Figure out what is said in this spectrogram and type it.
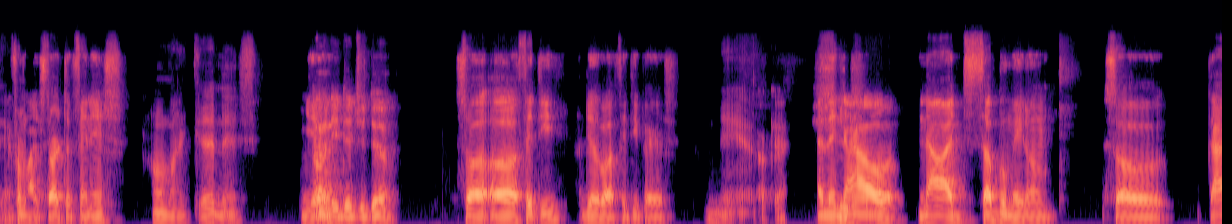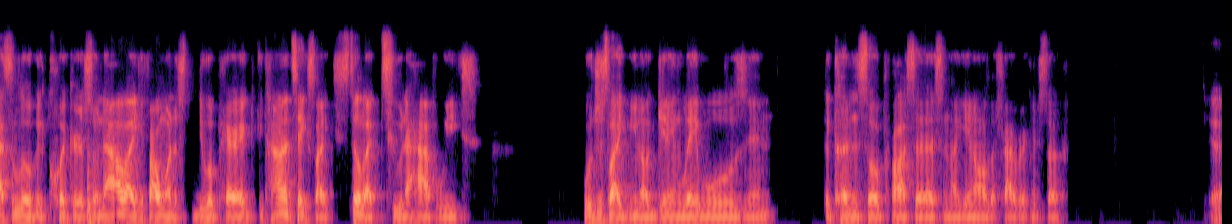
Damn. from like start to finish. Oh my goodness. Yeah. How many did you do? So uh 50. I did about 50 pairs. Man. Okay. And then now now I sublimate them. So that's a little bit quicker. So now like if I want to do a pair, it, it kind of takes like still like two and a half weeks, which is like, you know, getting labels and the cut and sew process and like getting all the fabric and stuff. Yeah,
